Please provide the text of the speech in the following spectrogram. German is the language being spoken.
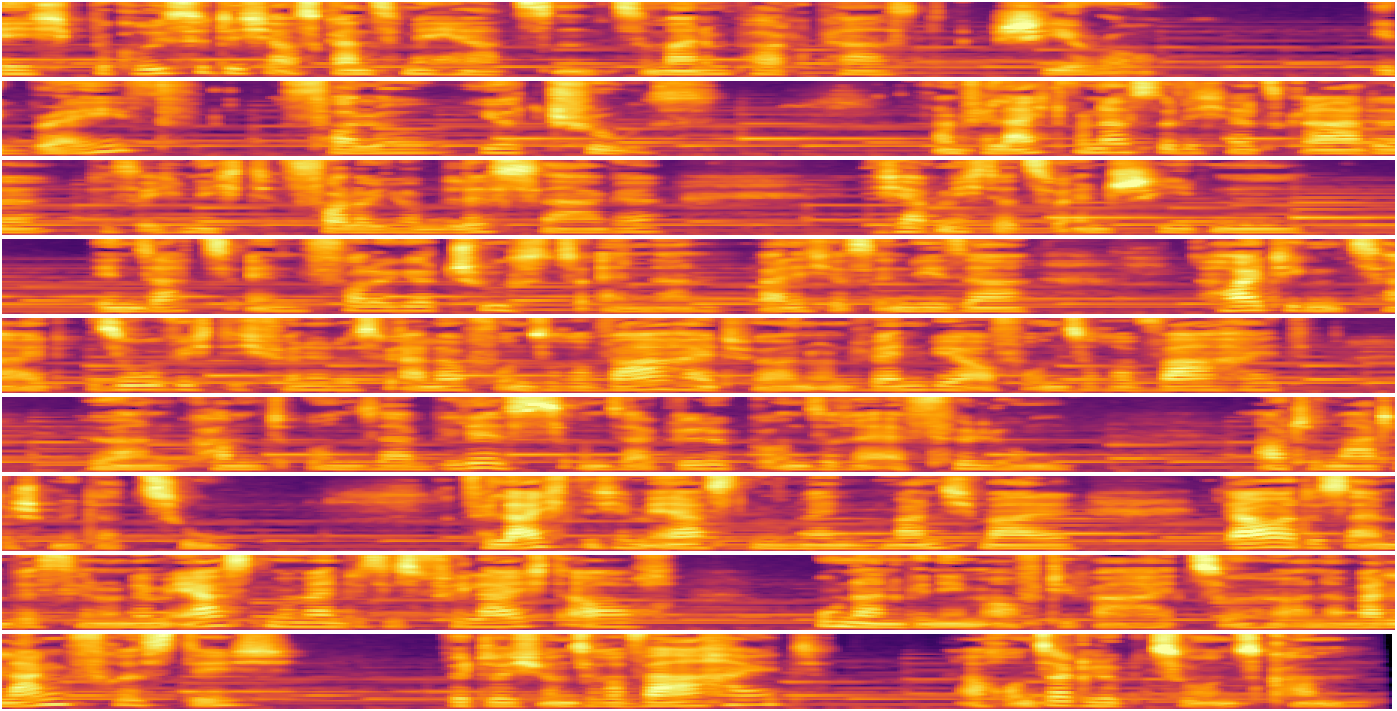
Ich begrüße dich aus ganzem Herzen zu meinem Podcast Shiro. Be brave, follow your truth. Und vielleicht wunderst du dich jetzt gerade, dass ich nicht follow your bliss sage. Ich habe mich dazu entschieden, den Satz in follow your truth zu ändern, weil ich es in dieser heutigen Zeit so wichtig finde, dass wir alle auf unsere Wahrheit hören. Und wenn wir auf unsere Wahrheit hören, kommt unser Bliss, unser Glück, unsere Erfüllung automatisch mit dazu. Vielleicht nicht im ersten Moment, manchmal dauert es ein bisschen und im ersten Moment ist es vielleicht auch unangenehm auf die Wahrheit zu hören, aber langfristig wird durch unsere Wahrheit auch unser Glück zu uns kommen.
